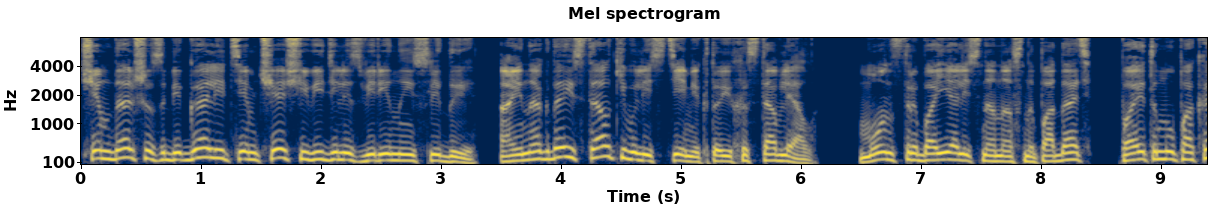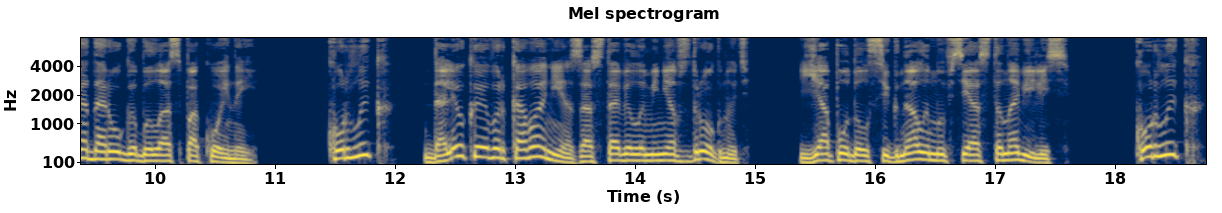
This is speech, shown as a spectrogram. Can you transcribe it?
Чем дальше забегали, тем чаще видели звериные следы, а иногда и сталкивались с теми, кто их оставлял. Монстры боялись на нас нападать, поэтому пока дорога была спокойной. Курлык? Далекое воркование заставило меня вздрогнуть. Я подал сигнал, и мы все остановились. Курлык?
